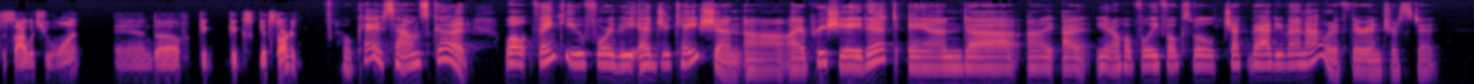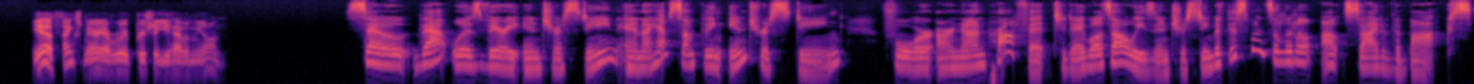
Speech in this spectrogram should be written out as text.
decide what you want and uh, get, get, get started. Okay, sounds good. Well, thank you for the education. Uh, I appreciate it, and uh, I, I, you know, hopefully, folks will check that event out if they're interested. Yeah, thanks, Mary. I really appreciate you having me on. So that was very interesting, and I have something interesting for our nonprofit today. Well, it's always interesting, but this one's a little outside of the box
